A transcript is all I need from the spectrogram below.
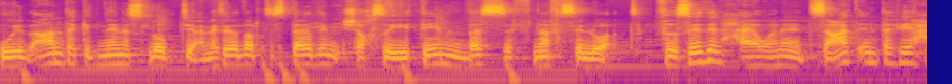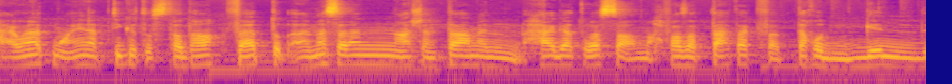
ويبقى عندك اتنين slot يعني تقدر تستخدم شخصيتين بس في نفس الوقت. في صيد الحيوانات. ساعات انت في حيوانات معينة بتيجي تصطادها فبتبقى مثلا عشان تعمل حاجة توسع المحفظة بتاعتك فبتاخد جلد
